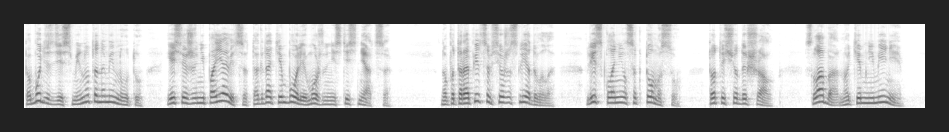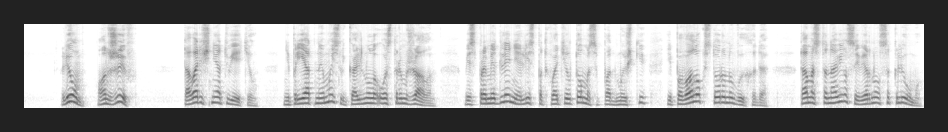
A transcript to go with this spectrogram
то будет здесь с минуты на минуту. Если же не появится, тогда тем более можно не стесняться. Но поторопиться все же следовало. Лис склонился к Томасу. Тот еще дышал. Слабо, но тем не менее. «Люм, он жив!» Товарищ не ответил. Неприятная мысль кольнула острым жалом. Без промедления Лис подхватил Томаса под мышки и поволок в сторону выхода. Там остановился и вернулся к Люму.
